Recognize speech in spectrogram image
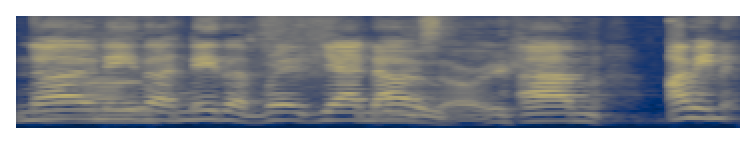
No, No. neither, neither. Re- Yeah, no. Really sorry. Um, I mean,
